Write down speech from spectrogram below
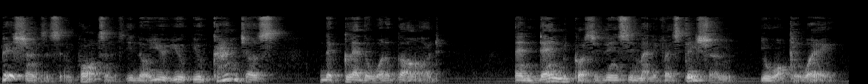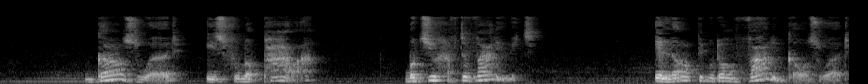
Patience is important. You know, you, you, you can't just declare the word of God and then because you didn't see manifestation, you walk away. God's word is full of power, but you have to value it. A lot of people don't value God's word.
